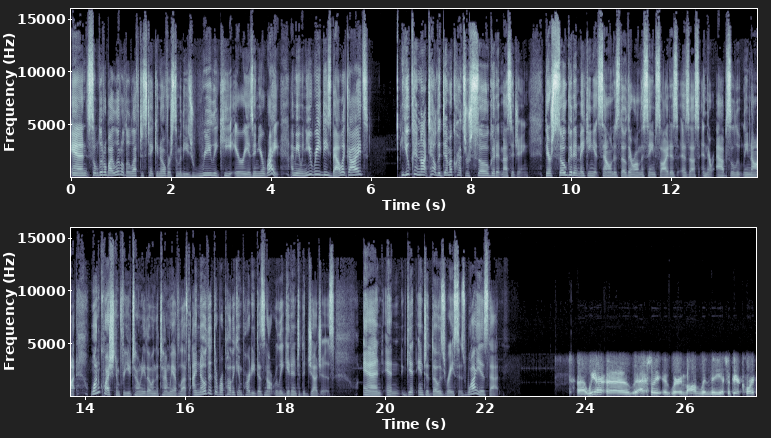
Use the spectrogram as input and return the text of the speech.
And so little by little, the left has taken over some of these really key areas. And you're right. I mean, when you read these ballot guides, you cannot tell. The democrats are so good at messaging. They're so good at making it sound as though they're on the same side as, as us and they're absolutely not. One question for you tony though in the time we have left. I know that the republican party does not really get into the judges and and get into those races. Why is that Uh, we are uh, actually we're involved with the Superior Court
